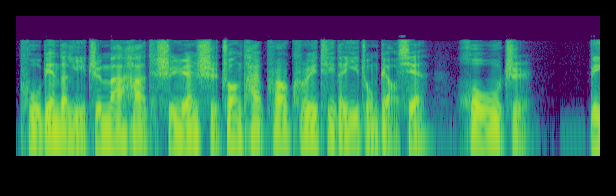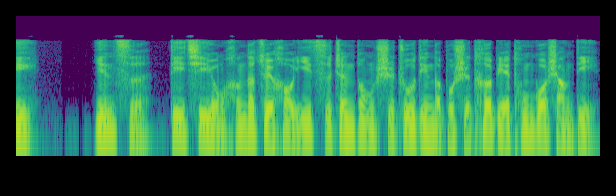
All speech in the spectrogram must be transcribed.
普遍的理智 Mahat 是原始状态 Prakriti 的一种表现或物质 B，因此第七永恒的最后一次震动是注定的，不是特别通过上帝，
